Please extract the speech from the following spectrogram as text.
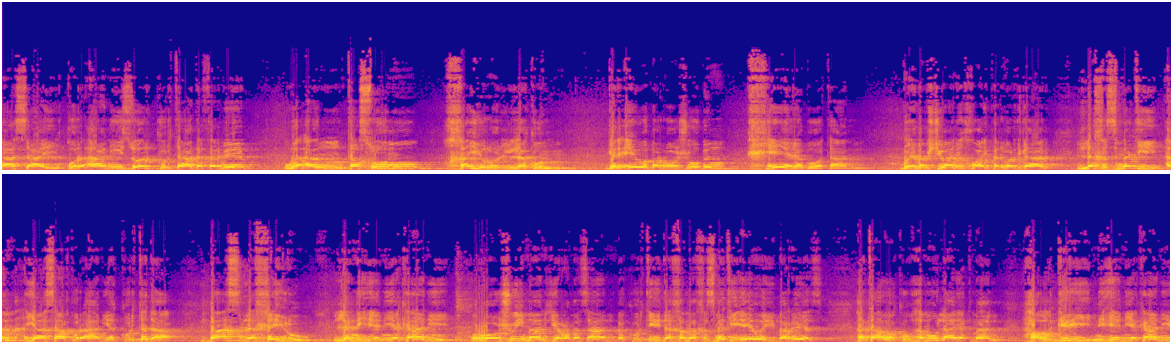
یاسای قورئانی زۆر کورتا دەفەرمێ وان تصوموا خیر لکم گەر ئێوە بە ڕۆژوو بن خێرە بۆتان بۆیە بە پشتیوانی خوای پەروەردگار لە خزمەتی ئەم یاسا قورئانیە کورتەدا باس لە خیر و لە نهێنیەکانی ڕۆژووی مانگی ڕەمەزان بە کورتی دەخەمە خزمەتی ئێوەی بەڕێز هەتاوەکو هەموو لایەکمان هەڵگری نهێنیەکانی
